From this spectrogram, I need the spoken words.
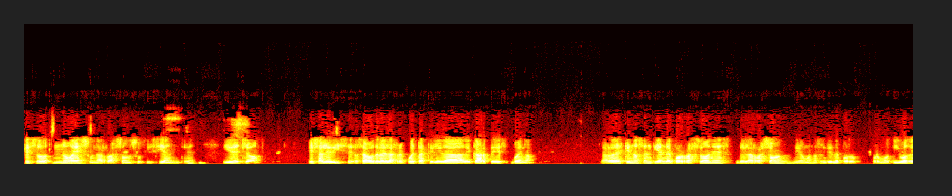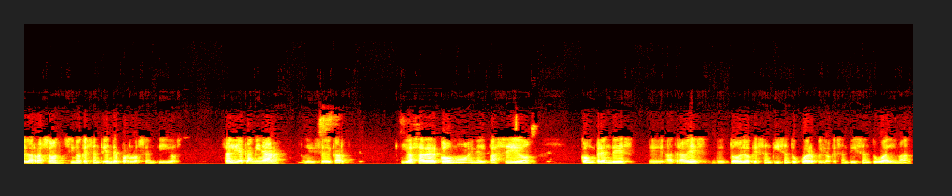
eso no es una razón suficiente. Y de hecho, ella le dice, o sea, otra de las respuestas que le da a Descartes es, bueno, la verdad es que no se entiende por razones de la razón, digamos, no se entiende por, por motivos de la razón, sino que se entiende por los sentidos. Salí a caminar, le dice Descartes, y vas a ver cómo en el paseo comprendes eh, a través de todo lo que sentís en tu cuerpo y lo que sentís en tu alma,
